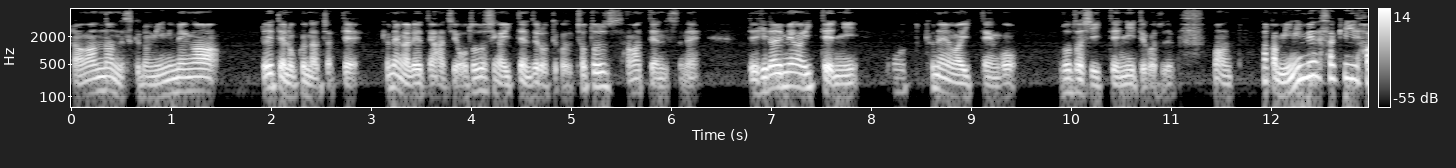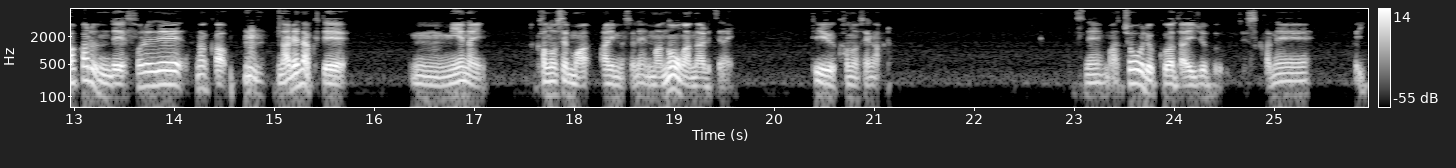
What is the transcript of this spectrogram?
裸眼なんですけど、右目が0.6になっちゃって、去年が0.8、一昨年が1.0ってことで、ちょっとずつ下がってるんですね。で、左目が1.2、去年は1.5、一昨年1.2ってことで、まあ、なんか右目先測るんで、それで、なんか、慣れなくて、うん、見えない可能性もありますよね。まあ、脳が慣れてないっていう可能性がある。ですね。まあ、聴力は大丈夫ですかね。はい。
